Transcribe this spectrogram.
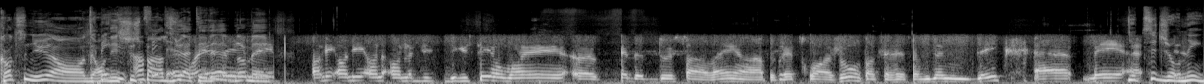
Continue, on, est suspendu à tes lèvres, mais, On, est, on, est, on, a dégusté au moins euh, près de 220 en à peu près trois jours, donc ça, vous donne une idée. mais, une petite journée.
